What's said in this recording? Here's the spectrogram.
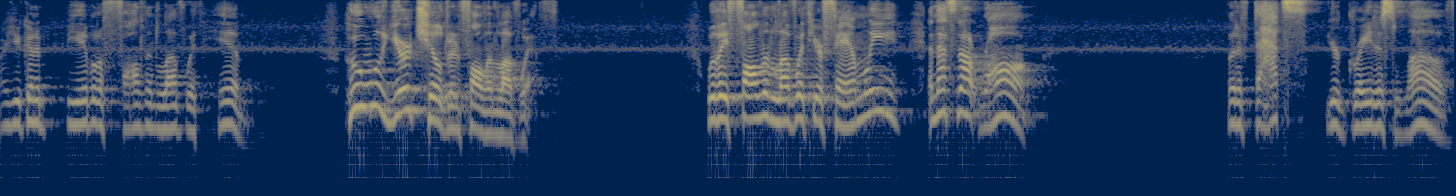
are you going to be able to fall in love with Him? Who will your children fall in love with? Will they fall in love with your family? And that's not wrong. But if that's your greatest love,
